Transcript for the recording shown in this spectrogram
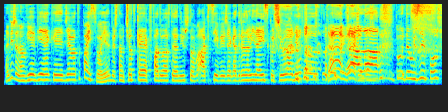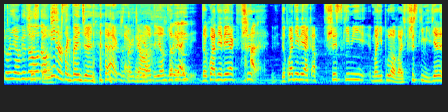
Ale wiesz, ale on wie, wie jak e, działa to państwo, nie? Wiesz, tam ciotka jak wpadła w ten już tą akcję, wiesz, jak adrenalina jej skoczyła, nie? To, to Tak, tak, kurde, łzy poszły, nie? Mówię, no on, on wiedział, że tak będzie, nie? Tak, że tak, tak, tak. działa. I on, i on No, dlatego ja- dokładnie wie jak wszy... Ale- dokładnie wie jak wszystkimi manipulować, wszystkimi wie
